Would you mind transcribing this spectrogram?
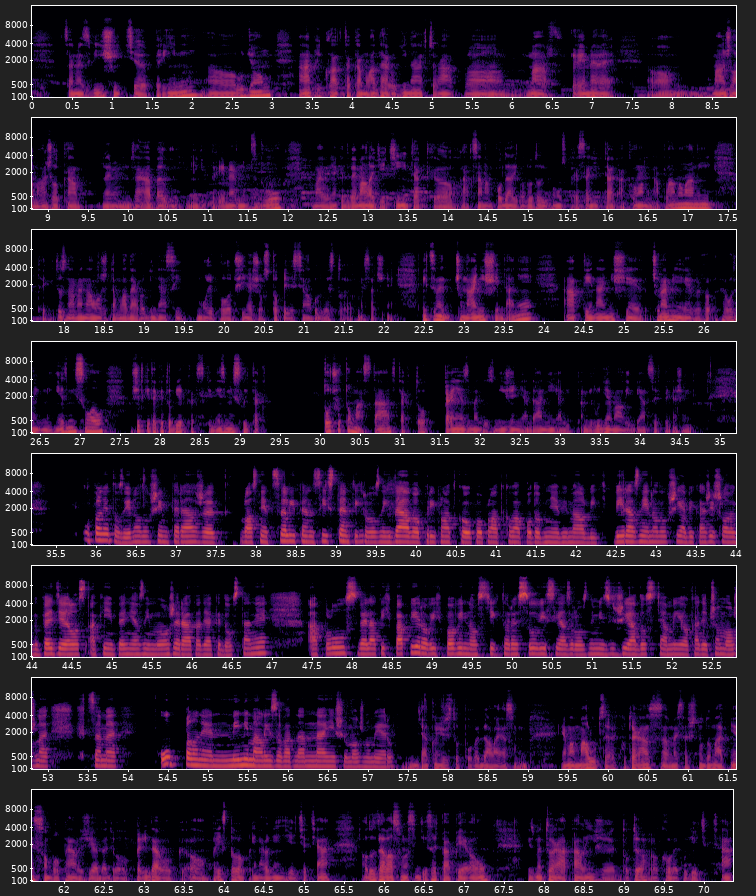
chceme zvýšiť e, príjmy e, ľuďom a napríklad taká mladá rodina, ktorá má v priemere manžela, manželka neviem, zarábajú niekde priemernú mzdu, majú nejaké dve malé deti, tak ak sa nám podarí odvodový bonus presadiť tak, ako máme naplánovaný, tak by to znamenalo, že tá mladá rodina si môže polepšiť až o 150 alebo 200 eur mesačne. My chceme čo najnižšie dane a tie najnižšie, čo najmenej rôznych nezmyslov. Všetky takéto byrokratické nezmysly, tak to, čo to má stáť, tak to preniesme do zníženia daní, aby, aby ľudia mali viacej v peňaženkách. Úplne to zjednoduším teraz, že vlastne celý ten systém tých rôznych dávok, príplatkov, poplatkov a podobne by mal byť výrazne jednoduchší, aby každý človek vedel, s akými peniazmi môže rátať, aké dostane. A plus veľa tých papierových povinností, ktoré súvisia s rôznymi žiadosťami o kade čo možné, chceme úplne minimalizovať na najnižšiu možnú mieru. Ďakujem, že si to povedala. Ja som ja mám malú cerku teraz, mesačnú doma, dnes som bol práve žiadať o prídavok, o príspevok pri narodení dieťaťa a odozdával som asi 10 papierov. My sme to rátali, že do 3 rokov veku dieťaťa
